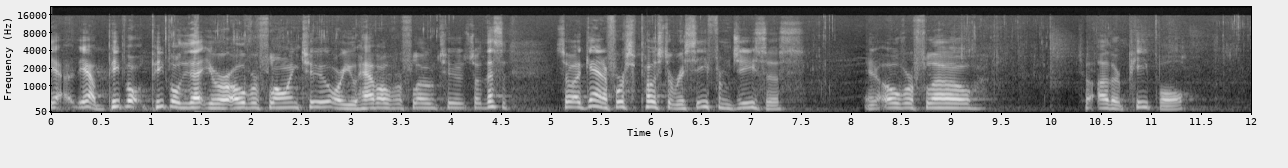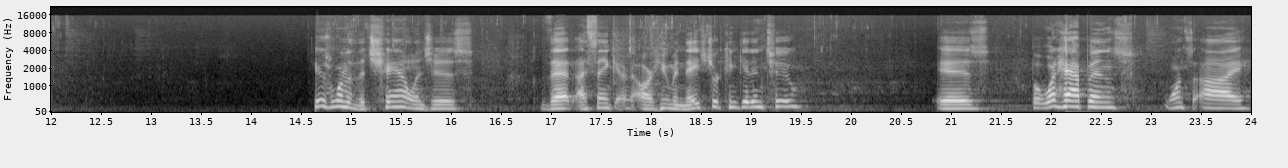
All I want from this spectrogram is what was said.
Yeah, yeah, people, people that you are overflowing to or you have overflowed to. So this, so again, if we're supposed to receive from Jesus and overflow to other people, here's one of the challenges that I think our human nature can get into is, but what happens once I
